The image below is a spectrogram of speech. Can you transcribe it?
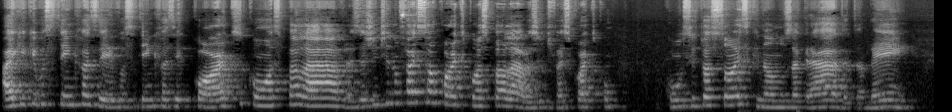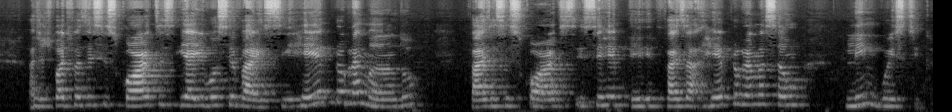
Aí o que, que você tem que fazer? Você tem que fazer cortes com as palavras. A gente não faz só corte com as palavras, a gente faz corte com, com situações que não nos agrada também. A gente pode fazer esses cortes e aí você vai se reprogramando, faz esses cortes e se re, faz a reprogramação linguística.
